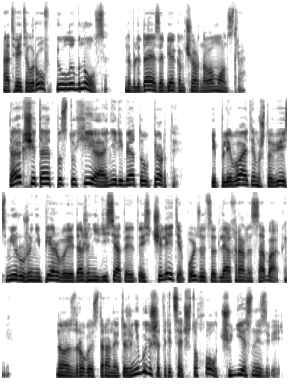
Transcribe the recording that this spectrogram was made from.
ответил Руф и улыбнулся, наблюдая за бегом черного монстра. Так считают пастухи, а они ребята упертые. И плевать им, что весь мир уже не первые и даже не десятые тысячелетия пользуется для охраны собаками. Но, с другой стороны, ты же не будешь отрицать, что Холл – чудесный зверь.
